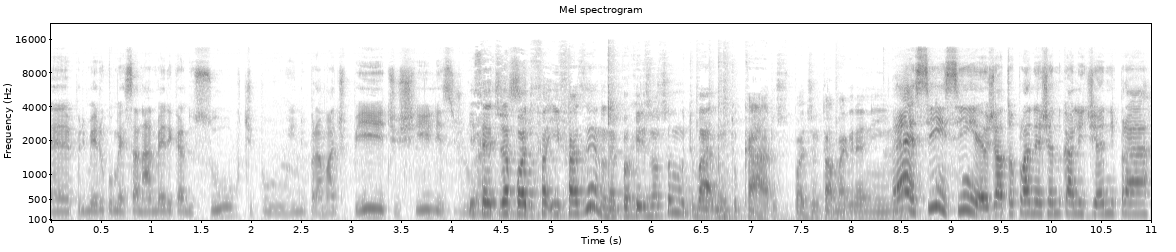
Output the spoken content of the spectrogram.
É, primeiro começar na América do Sul, tipo, indo pra Machu Picchu, Chile, esses lugares. Isso aí tu já assim. pode fa- ir fazendo, né? Porque eles não são muito, muito caros. Pode juntar uma graninha. É, sim, sim. Eu já tô planejando com a Lidiane pra.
